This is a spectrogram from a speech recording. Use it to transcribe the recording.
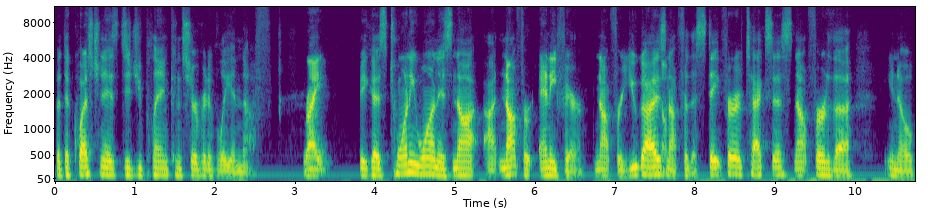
but the question is did you plan conservatively enough Right. because 21 is not uh, not for any fair not for you guys No. not for the state fair of texas not for the you know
